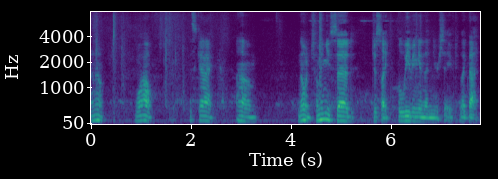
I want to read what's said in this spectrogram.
I know. Wow. This guy. Um, no, something you said, just like believing and then you're saved, like that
